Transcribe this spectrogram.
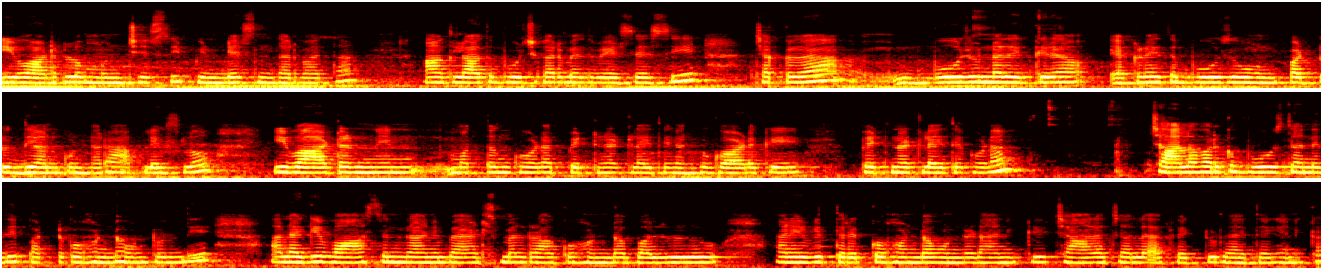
ఈ వాటర్లో ముంచేసి పిండేసిన తర్వాత ఆ క్లాత్ బూజు మీద వేసేసి చక్కగా బూజు ఉన్న దగ్గర ఎక్కడైతే బూజు పట్టుద్ది అనుకుంటున్నారో ఆ ప్లేస్లో ఈ వాటర్ని మొత్తం కూడా పెట్టినట్లయితే కనుక గోడకి పెట్టినట్లయితే కూడా చాలా వరకు బూజు అనేది పట్టుకోకుండా ఉంటుంది. అలాగే వాసన కానీ బ్యాడ్ స్మెల్ రాకుండా బల్లులు అనేవి తిరగకుండా ఉండడానికి చాలా చాలా ఎఫెక్టివ్గా అయితే కనుక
